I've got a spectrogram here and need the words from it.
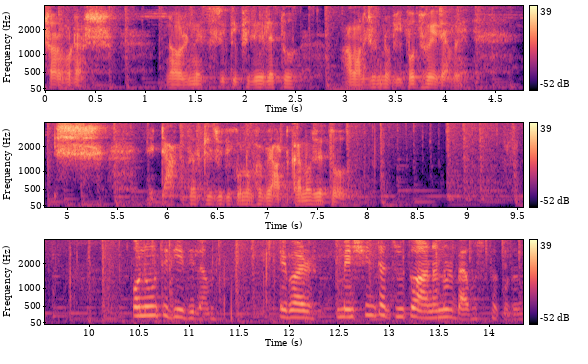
সর্বনাশ নরিনের স্মৃতি ফিরে এলে তো আমার জন্য বিপদ হয়ে যাবে। ইস এই ডাক্তারকে যদি কোনোভাবে আটকানো যেত। অনুমতি দিয়ে দিলাম। এবার মেশিনটা দ্রুত আনানোর ব্যবস্থা করুন।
